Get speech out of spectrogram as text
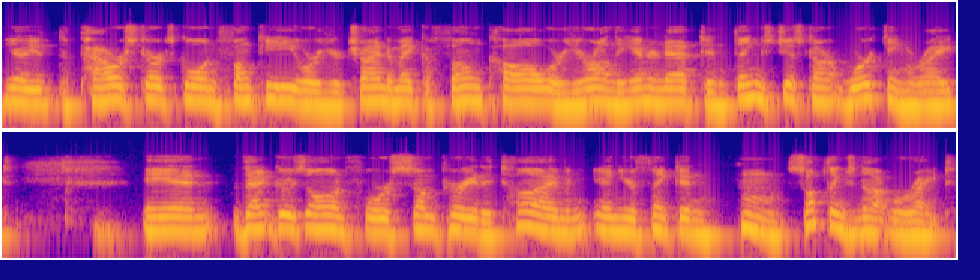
you know the power starts going funky or you're trying to make a phone call or you're on the internet and things just aren't working right. And that goes on for some period of time and, and you're thinking hmm something's not right.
